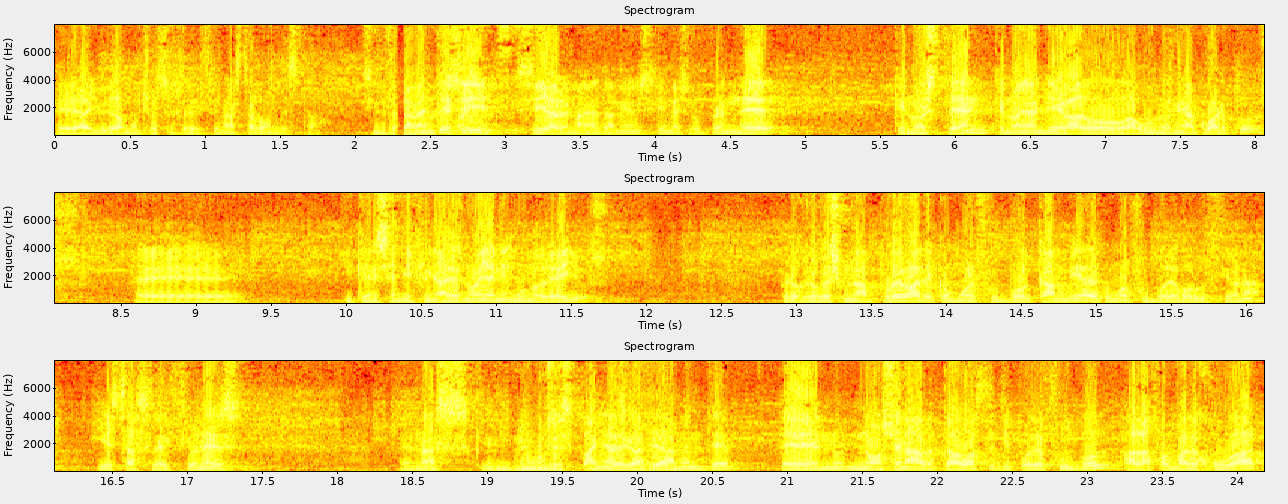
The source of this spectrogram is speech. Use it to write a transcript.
eh, ayuda mucho a esta selección a estar donde está. Sinceramente, sí, sí, Alemania también, sí, me sorprende que no estén, que no hayan llegado algunos ni a cuartos eh, y que en semifinales no haya ninguno de ellos. Pero creo que es una prueba de cómo el fútbol cambia, de cómo el fútbol evoluciona y estas selecciones, en las que incluimos España, desgraciadamente, eh, no, se han adaptado a este tipo de fútbol, a la forma de jugar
